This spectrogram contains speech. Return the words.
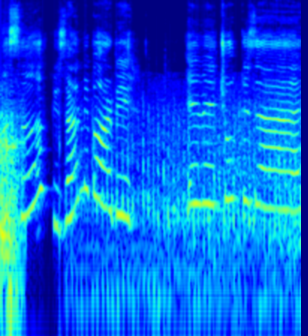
Nasıl? Güzel mi Barbie? Evet çok güzel.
